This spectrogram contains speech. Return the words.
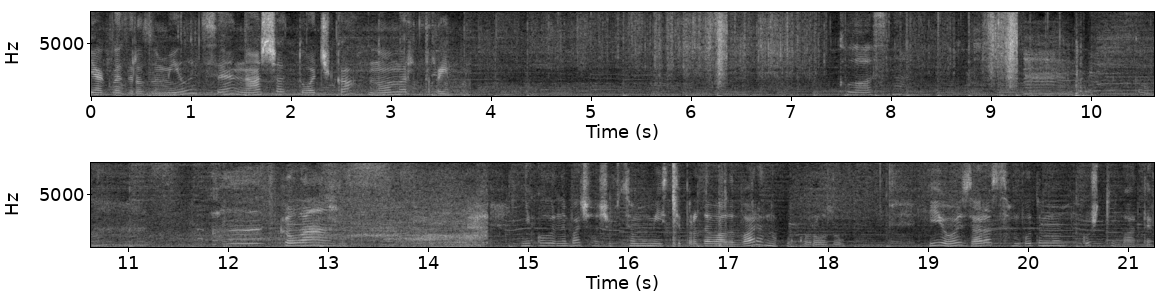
Як ви зрозуміли, це наша точка номер 3 Класно. Клас. Клас. Ніколи не бачила, щоб в цьому місці продавали варену кукурузу. І ось зараз будемо куштувати.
